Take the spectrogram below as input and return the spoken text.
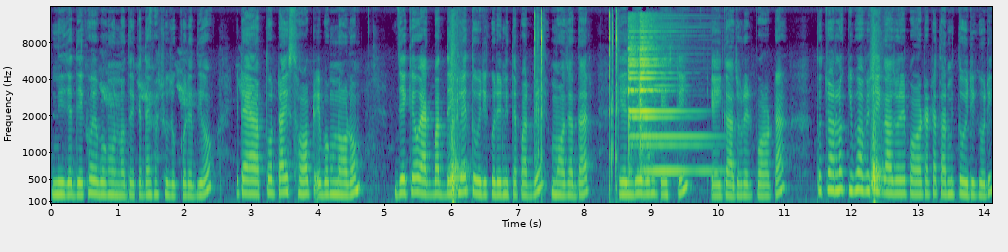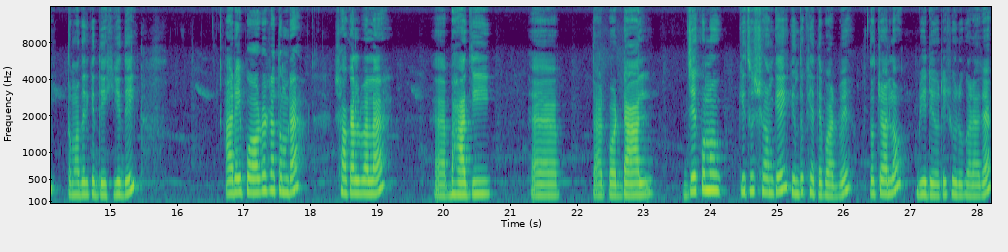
নিজে দেখো এবং অন্যদেরকে দেখার সুযোগ করে দিও। এটা এতটাই সফট এবং নরম যে কেউ একবার দেখলে তৈরি করে নিতে পারবে। মজাদার হেলদি এবং টেস্টি এই গাজরের পরোটা। তো চলো, কীভাবে সেই গাজরের পরোটাটা তো আমি তৈরি করি, তোমাদেরকে দেখিয়ে দেই। আর এই পরোটাটা তোমরা সকালবেলা ভাজি তারপর ডাল যে কোনো কিছুর সঙ্গেই কিন্তু খেতে পারবে। তো চলো ভিডিওটি শুরু করা যাক।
